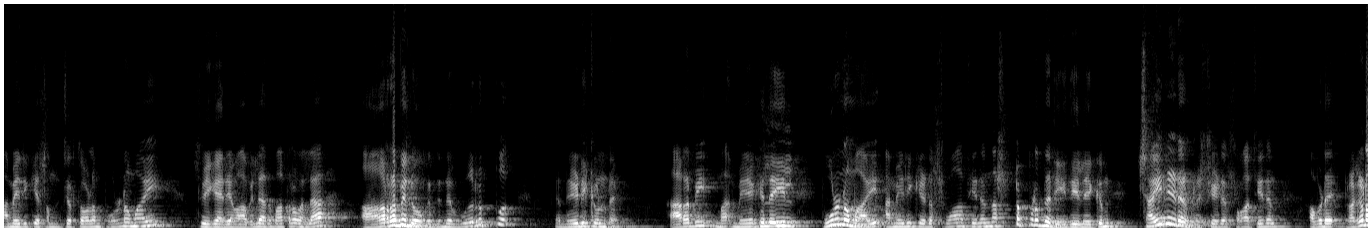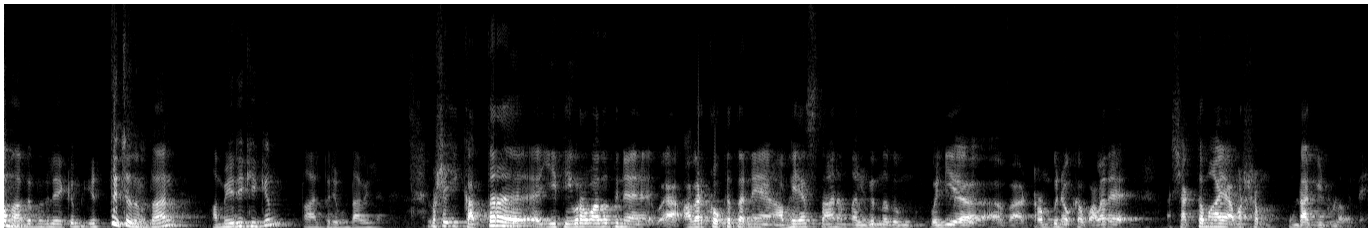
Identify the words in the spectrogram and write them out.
അമേരിക്കയെ സംബന്ധിച്ചിടത്തോളം പൂർണമായി സ്വീകാര്യമാവില്ല. അത് മാത്രമല്ല അറബി ലോകത്തിന്റെ വെറുപ്പ് നേടിക്കൊണ്ട് അറബി മേഖലയിൽ പൂർണമായി അമേരിക്കയുടെ സ്വാധീനം നഷ്ടപ്പെടുന്ന രീതിയിലേക്കും ചൈനയുടെ റഷ്യയുടെ സ്വാധീനം അവിടെ പ്രകടമാകുന്നതിലേക്കും എത്തിച്ചു നിർത്താൻ അമേരിക്കയ്ക്കും താല്പര്യമുണ്ടാവില്ല. പക്ഷേ ഈ ഖത്തർ ഈ തീവ്രവാദത്തിന് അവർക്കൊക്കെ തന്നെ അഭയസ്ഥാനം നൽകുന്നതും വലിയ ട്രംപിനൊക്കെ വളരെ ശക്തമായ അമർഷം ഉണ്ടാക്കിയിട്ടുള്ളതല്ലേ?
